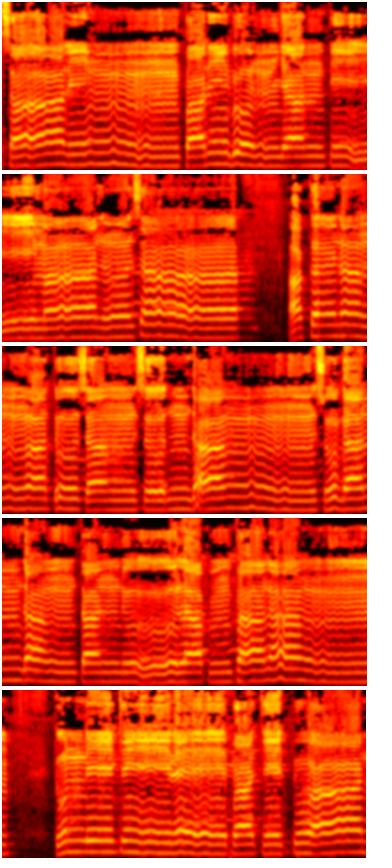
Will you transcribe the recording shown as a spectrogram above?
සාලින් පරිබුංජන්ති මානුසා අකනං අතු සංසුද්ධං සුගන්ධං තණ්ඩුලප් පලං තුන්ඩිකීරේ පචිත්වාන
